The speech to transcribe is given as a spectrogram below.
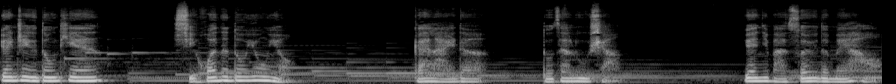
愿这个冬天，喜欢的都拥有，该来的都在路上。愿你把所有的美好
